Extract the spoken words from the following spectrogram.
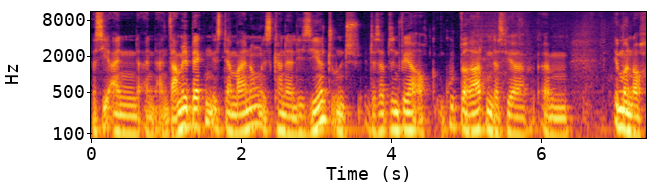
dass sie ein, ein, ein Sammelbecken ist der Meinung, ist kanalisiert und deshalb sind wir ja auch gut beraten, dass wir ähm, immer noch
